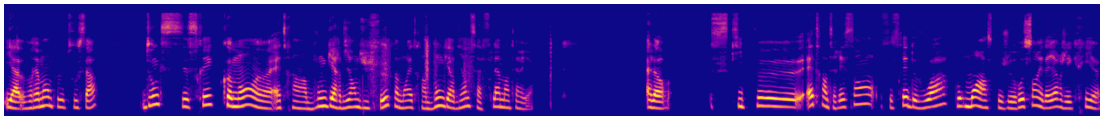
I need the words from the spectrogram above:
il y a vraiment un peu tout ça. Donc ce serait comment euh, être un bon gardien du feu, comment être un bon gardien de sa flamme intérieure? Alors, ce qui peut être intéressant, ce serait de voir, pour moi, hein, ce que je ressens, et d'ailleurs j'ai écrit euh,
